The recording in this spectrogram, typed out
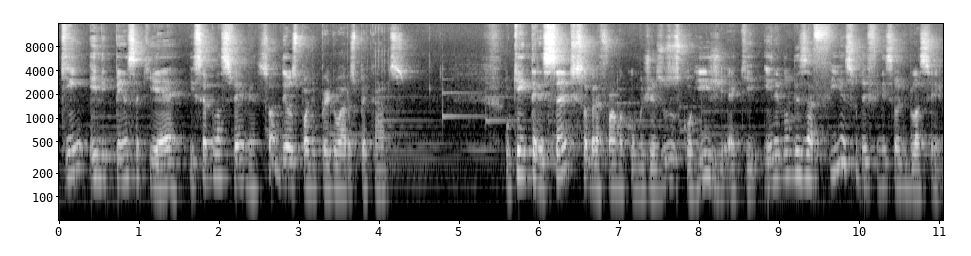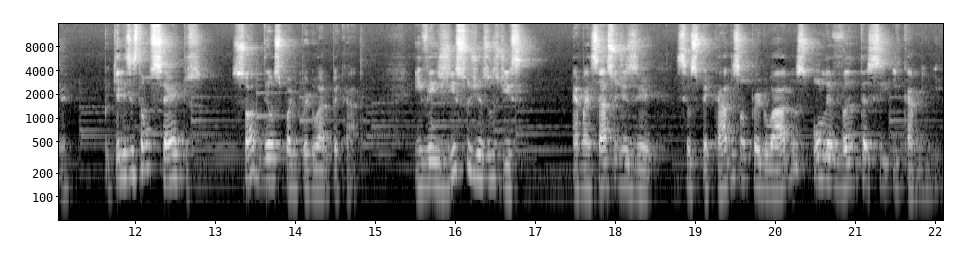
Quem ele pensa que é? Isso é blasfêmia. Só Deus pode perdoar os pecados. O que é interessante sobre a forma como Jesus os corrige é que ele não desafia sua definição de blasfêmia, porque eles estão certos. Só Deus pode perdoar o pecado. Em vez disso, Jesus diz: é mais fácil dizer seus pecados são perdoados ou levanta-se e caminhe.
